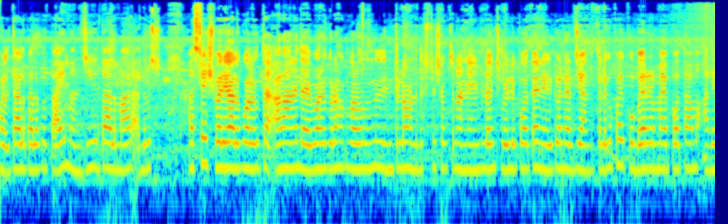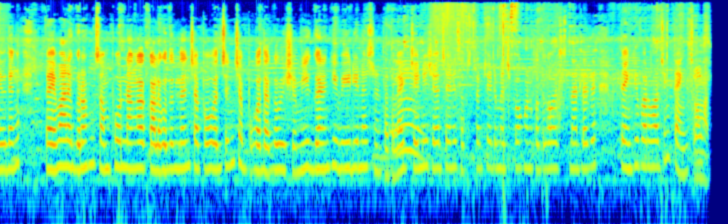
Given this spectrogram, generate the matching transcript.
ఫలితాలు కలుగుతాయి. మన జీవితాలు మారి అదృష్ట అష్టైశ్వర్యాలు కలుగుతాయి. అలానే దైవానుగ్రహం కలుగుతుంది. ఇంటిలో ఉండే దుష్ట శక్తులు అన్ని ఇంట్లోంచి వెళ్ళిపోతాయి. నెగిటివ్ ఎనర్జీ అంత తొలగిపోయి కుబేరలం అయిపోతాము అదేవిధంగా దైవానుగ్రహం సంపూర్ణంగా కలుగుతుందని చెప్పవచ్చని చెప్పుకోదగ్గ విషయం. మీకు కనుక ఈ వీడియో నచ్చినట్లయితే లైక్ చేయండి షేర్ చేయండి సబ్స్క్రైబ్ చేయడం. మర్చిపోకుండా కొత్తగా వచ్చినట్లయితే thank you for watching. Thank you so much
